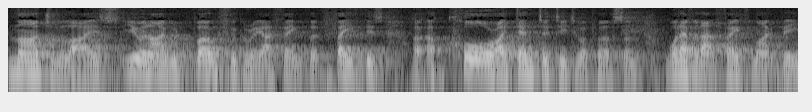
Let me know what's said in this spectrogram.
marginalized. You and I would both agree, I think, that faith is a, core identity to a person, whatever that faith might be.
